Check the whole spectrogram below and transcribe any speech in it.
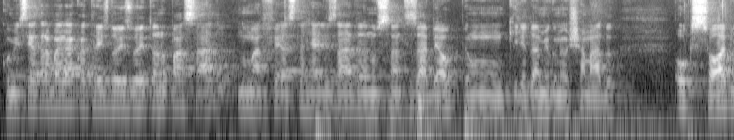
Comecei a trabalhar com a 328 ano passado, numa festa realizada no Santa Isabel, por um querido amigo meu chamado Oxob.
